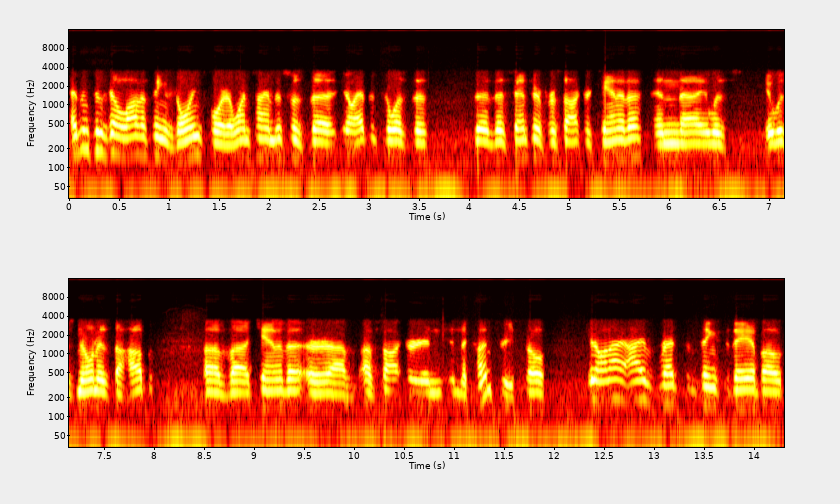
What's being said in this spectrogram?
Edmonton's got a lot of things going for it. At one time, this was the you know Edmonton was the the, the center for Soccer Canada, and uh, it was it was known as the hub of uh, Canada or uh, of soccer in, in the country. So, you know, and I, I've read some things today about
